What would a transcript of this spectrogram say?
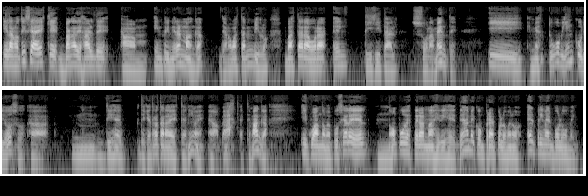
Y la noticia es que van a dejar de imprimir el manga, ya no va a estar en libro, va a estar ahora en digital solamente. Y me estuvo bien curioso. Ah, mm, dije, ¿de qué tratará este anime? Ah, ah, este manga. Y cuando me puse a leer, no pude esperar más y dije, déjame comprar por lo menos el primer volumen.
